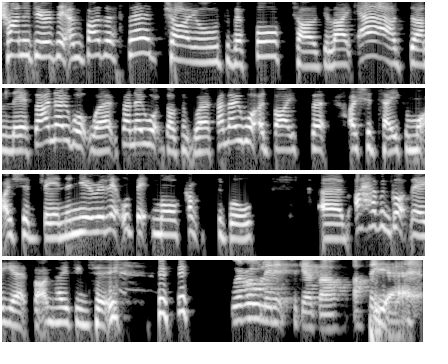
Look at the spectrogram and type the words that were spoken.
trying to do everything. And by the third child, the fourth child, you're like, ah, I've done this. I know what works. I know what doesn't work. I know what advice that I should take and what I should bin. And you're a little bit more comfortable. Um, I haven't got there yet, but I'm hoping to. we're all in it together. I think. Yeah.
